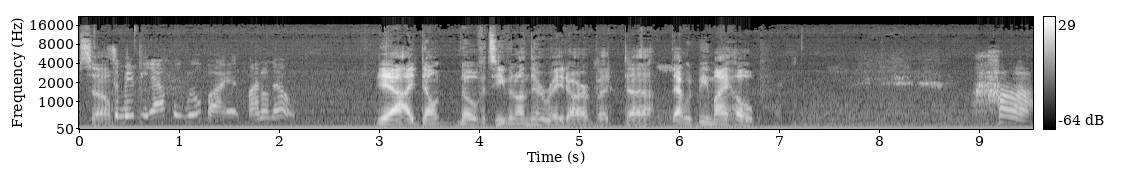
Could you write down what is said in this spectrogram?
So, so maybe Apple will buy it. I don't know. Yeah, I don't know if it's even on their radar, but uh, that would be my hope. Huh.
